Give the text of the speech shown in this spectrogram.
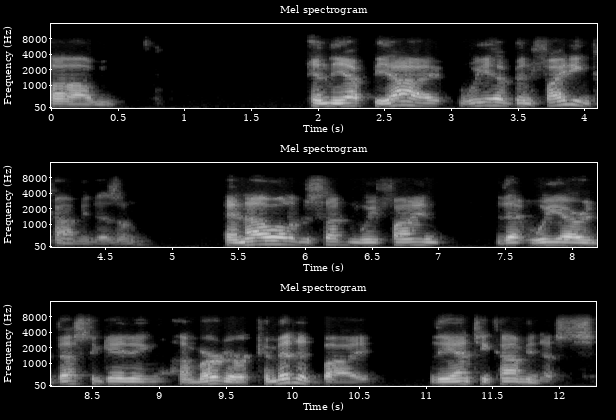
um, in the FBI, we have been fighting communism, and now all of a sudden we find that we are investigating a murder committed by the anti-communists,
